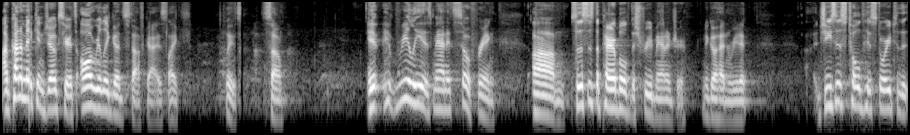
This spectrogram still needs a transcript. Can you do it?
I'm kind of making jokes here. It's all really good stuff, guys. Like, please. So, it, it really is, man. It's so freeing. Um, so, this is the parable of the shrewd manager. Let me go ahead and read it. Jesus told his story to the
